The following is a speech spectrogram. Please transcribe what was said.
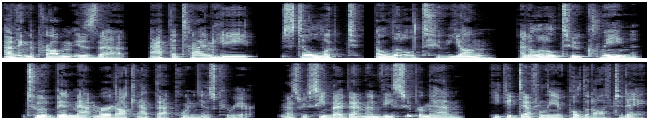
I think the problem is that at the time he still looked a little too young and a little too clean to have been Matt Murdock at that point in his career. As we've seen by Batman v Superman, he could definitely have pulled it off today.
